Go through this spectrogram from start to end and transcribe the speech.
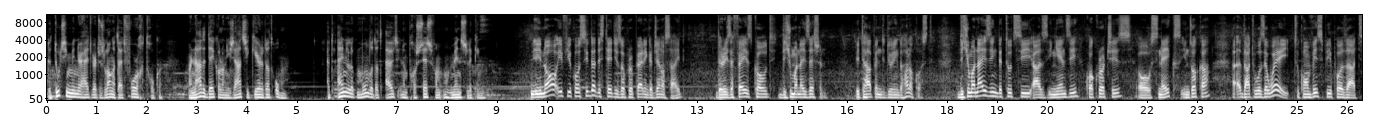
De Tutsi-minderheid werd dus lange tijd voorgetrokken, maar na de dekolonisatie keerde dat om. Uiteindelijk mondde dat uit in een proces van ontmenselijking. You know, if you consider the stages of preparing a genocide, there is a phase called dehumanization. It happened during the Holocaust. Dehumanizing the Tutsi as Inyenzi, cockroaches, or snakes, Inzoka, uh, that was a way to convince people that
